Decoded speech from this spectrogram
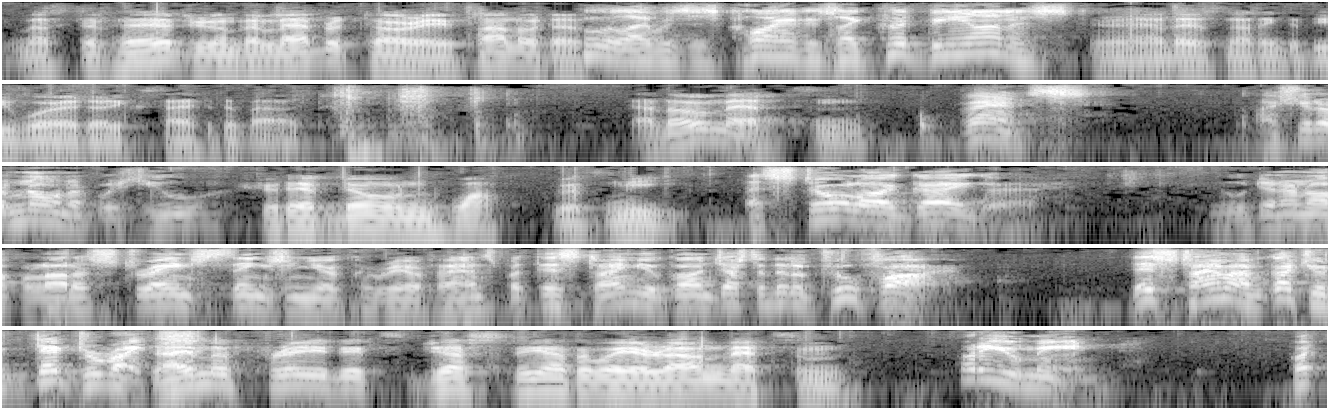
He must have heard you in the laboratory, followed us. Well, I was as quiet as I could be honest. Yeah, there's nothing to be worried or excited about. Hello, Matson. Vance, I should have known it was you Should have known what with me. that stole our Geiger. You've done an awful lot of strange things in your career, Vance, but this time you've gone just a little too far. This time I've got you dead to rights. I'm afraid it's just the other way around, Matson. What do you mean? What?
